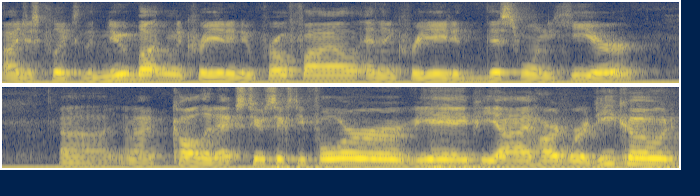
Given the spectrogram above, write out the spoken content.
I just clicked the new button to create a new profile and then created this one here. Uh, and I called it X264 VA API hardware decode.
